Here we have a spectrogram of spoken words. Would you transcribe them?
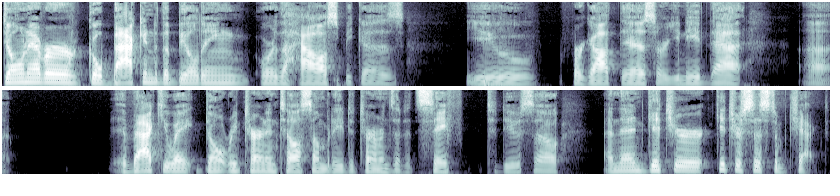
Don't ever go back into the building or the house because you forgot this or you need that. Uh, evacuate, don't return until somebody determines that it's safe to do so, and then get your get your system checked.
